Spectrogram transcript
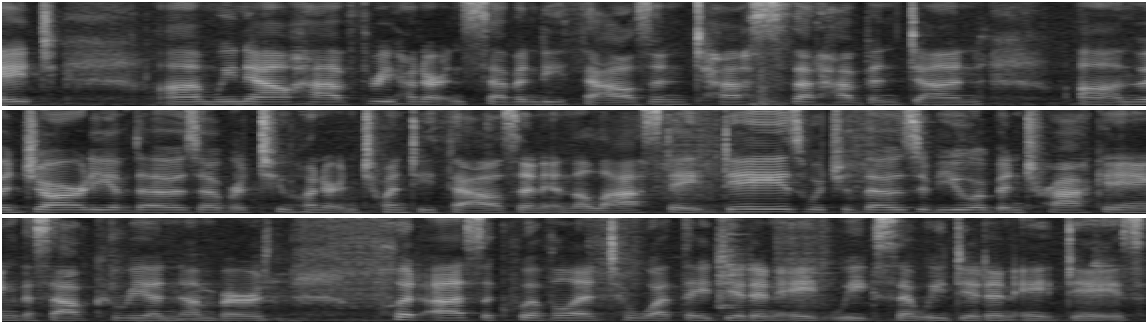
Eight. Um, we now have 370,000 tests that have been done. Um, the majority of those, over 220,000 in the last eight days, which those of you who have been tracking the South Korea numbers put us equivalent to what they did in eight weeks that we did in eight days.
